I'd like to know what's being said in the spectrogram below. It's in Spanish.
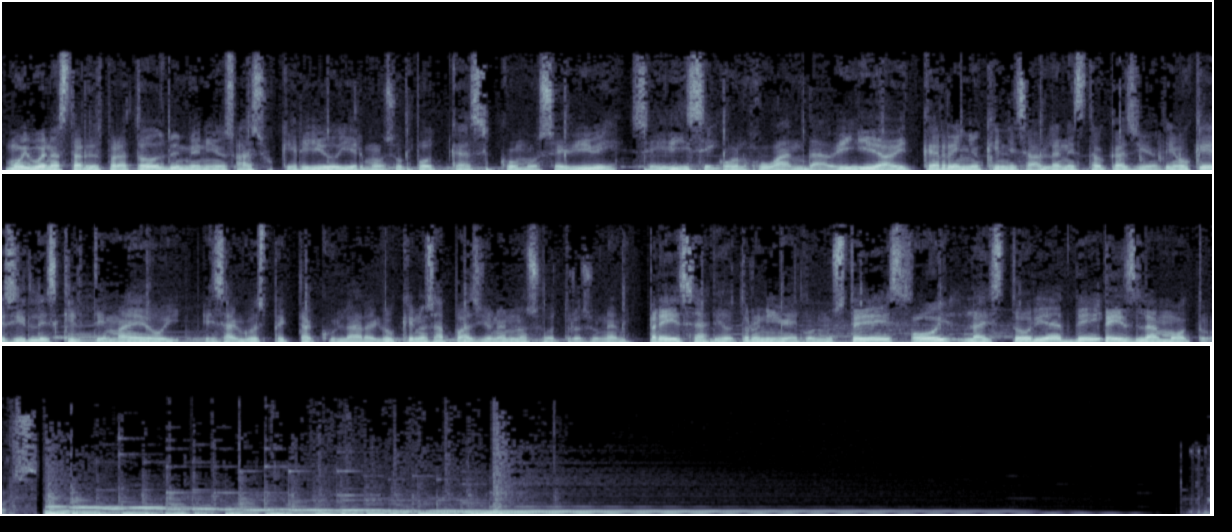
Muy buenas tardes para todos, bienvenidos a su querido y hermoso podcast Cómo se vive, se dice, con Juan David y David Carreño quien les habla en esta ocasión. Tengo que decirles que el tema de hoy es algo espectacular, algo que nos apasiona a nosotros, una empresa de otro nivel. Con ustedes, hoy la historia de Tesla Motors.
